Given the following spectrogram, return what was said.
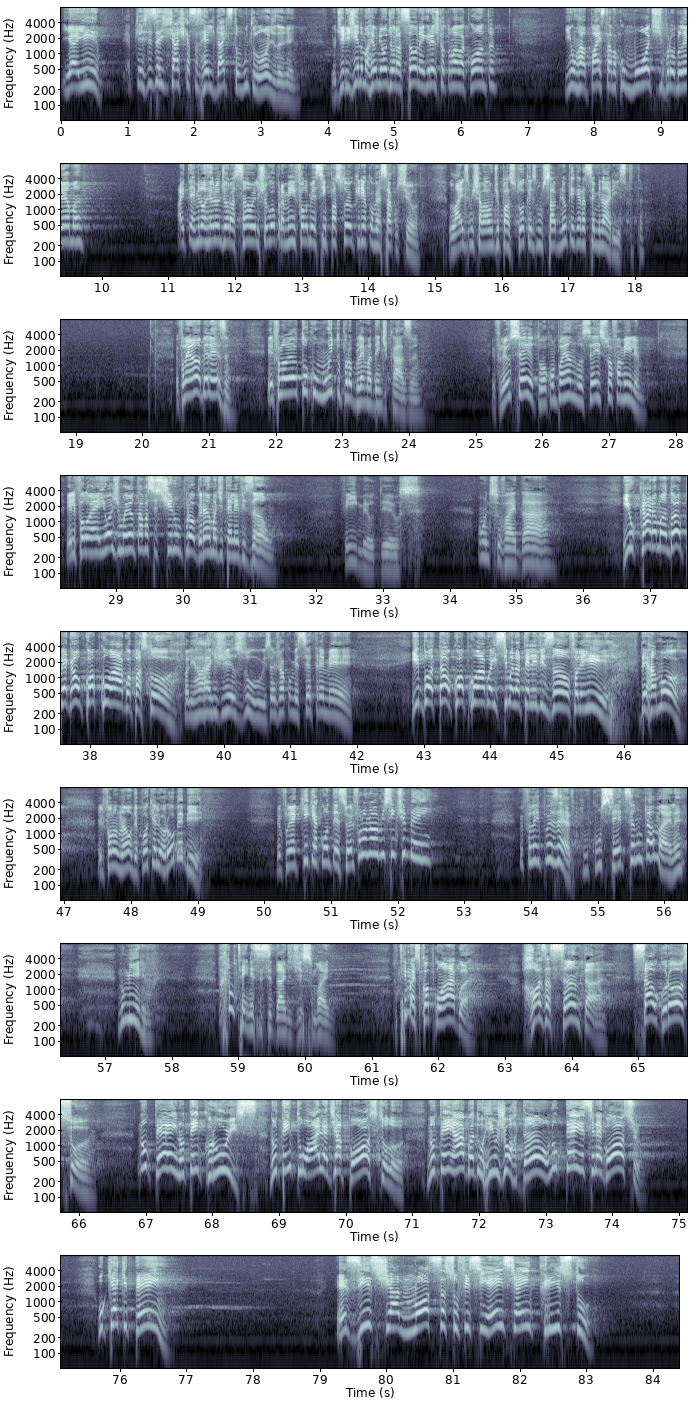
e aí, é porque às vezes a gente acha que essas realidades estão muito longe da gente. Eu dirigindo uma reunião de oração na igreja que eu tomava conta, e um rapaz estava com um monte de problema. Aí terminou a reunião de oração, ele chegou para mim e falou assim: Pastor, eu queria conversar com o senhor. Lá eles me chamavam de pastor, que eles não sabem nem o que era seminarista. Tá? Eu falei: Não, beleza. Ele falou: Eu estou com muito problema dentro de casa. Eu falei: Eu sei, eu estou acompanhando você e sua família. Ele falou: É, e hoje de manhã eu estava assistindo um programa de televisão. Eu falei: Meu Deus, onde isso vai dar? E o cara mandou eu pegar um copo com água, pastor. Falei, ai Jesus, eu já comecei a tremer. E botar o copo com água em cima da televisão. Falei, Ih, derramou? Ele falou, não, depois que ele orou, eu bebi. Eu falei, o que, que aconteceu? Ele falou, não, eu me senti bem. Eu falei, pois é, com, com sede você não está mais, né? No mínimo. Não tem necessidade disso mais. Não tem mais copo com água. Rosa Santa, sal grosso, não tem, não tem cruz, não tem toalha de apóstolo, não tem água do Rio Jordão, não tem esse negócio. O que é que tem? Existe a nossa suficiência em Cristo.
